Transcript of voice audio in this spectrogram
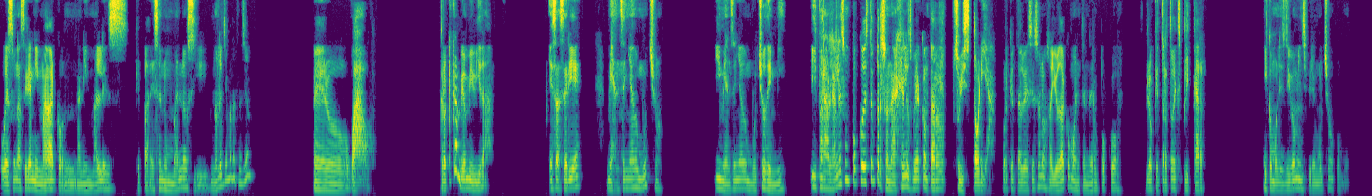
O es una serie animada con animales que parecen humanos y no les llama la atención. Pero, wow, creo que cambió mi vida. Esa serie me ha enseñado mucho y me ha enseñado mucho de mí. Y para hablarles un poco de este personaje les voy a contar su historia, porque tal vez eso nos ayuda como a entender un poco lo que trato de explicar. Y como les digo, me inspiré mucho como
